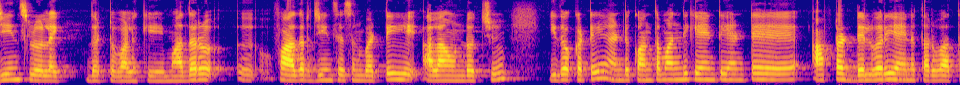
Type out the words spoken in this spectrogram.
జీన్స్లో లైక్ దట్ వాళ్ళకి మదర్ ఫాదర్ జీన్సెస్ని బట్టి అలా ఉండొచ్చు. ఇదొకటి అండ్ కొంతమందికి ఏంటి అంటే ఆఫ్టర్ డెలివరీ అయిన తర్వాత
